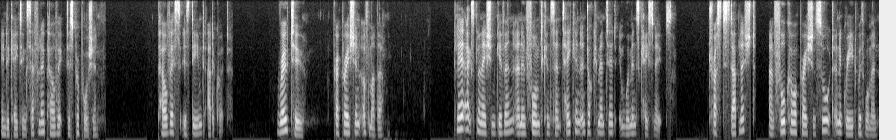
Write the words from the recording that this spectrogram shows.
indicating cephalopelvic disproportion. Pelvis is deemed adequate. Row 2. Preparation of mother. Clear explanation given and informed consent taken and documented in women's case notes. Trust established and full cooperation sought and agreed with woman.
